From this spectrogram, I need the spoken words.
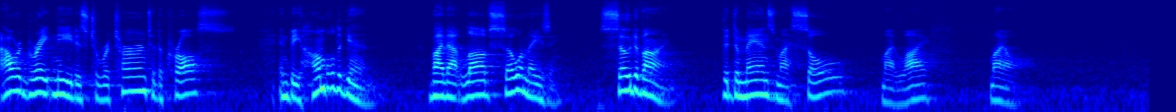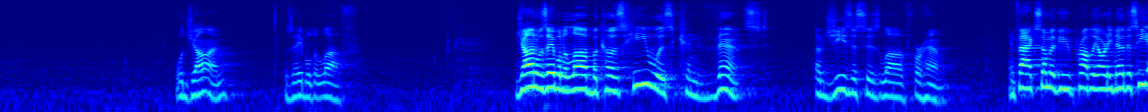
Our great need is to return to the cross and be humbled again by that love so amazing, so divine, that demands my soul, my life, my all. Well, John was able to love. John was able to love because he was convinced of Jesus' love for him. In fact, some of you probably already know this. He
